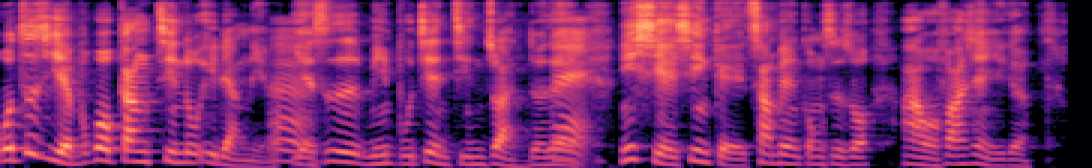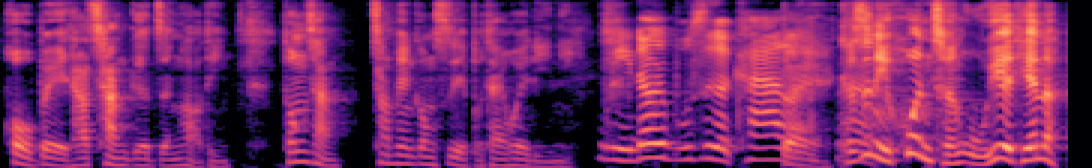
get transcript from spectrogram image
我自己也不过刚进入一两年，嗯、也是名不见经传，对不对？对，你写信给唱片公司说啊，我发现一个后辈他唱歌真好听，通常唱片公司也不太会理你，你都不是个咖了。对，可是你混成五月天了，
